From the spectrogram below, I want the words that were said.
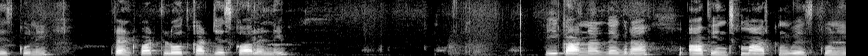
చేసుకుని ఫ్రంట్ పార్ట్ లోతు కట్ చేసుకోవాలండి. ఈ కార్నర్ దగ్గర హాఫ్ ఇంచ్కి మార్కింగ్ వేసుకొని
